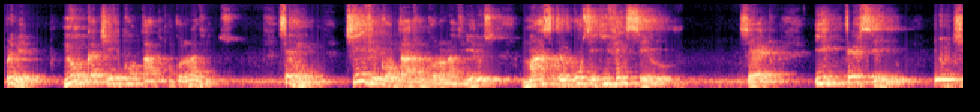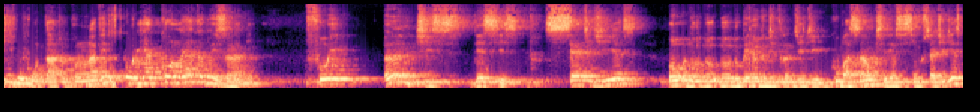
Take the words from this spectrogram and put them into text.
Primeiro, nunca tive contato com coronavírus. Segundo, tive contato com coronavírus, mas eu consegui vencê-lo, certo? E terceiro, eu tive contato com o coronavírus, porém a coleta do exame foi antes desses sete dias, ou do, do, do período de, de, de, incubação, que seriam esses cinco, sete dias,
